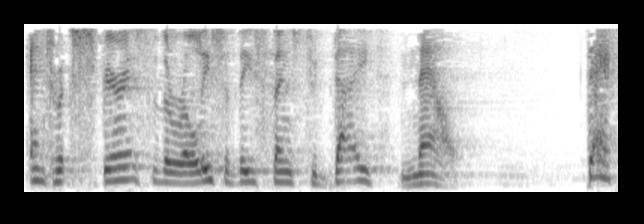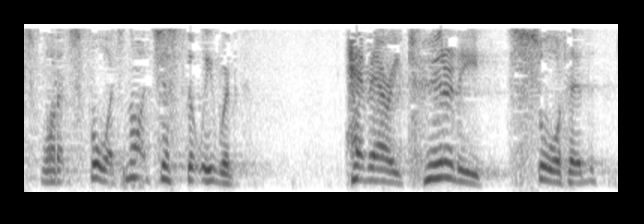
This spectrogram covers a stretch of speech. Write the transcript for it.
And to experience the release of these things today, now. That's what it's for. It's not just that we would have our eternity sorted.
